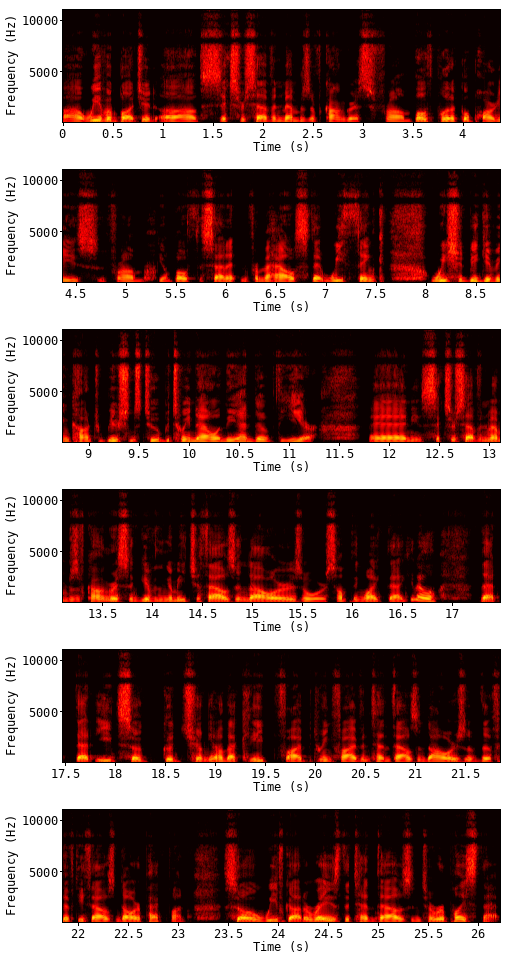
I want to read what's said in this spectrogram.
uh, we have a budget of six or seven members of Congress from both political parties, from you know both the Senate and from the House that we think we should be giving contributions to between now and the end of the year and six or seven members of Congress and giving them each a thousand dollars or something like that, you know, that that eats a good chunk. You know, that can eat five between five and ten thousand dollars of the fifty thousand dollar PAC fund. So we've got to raise the ten thousand to replace that.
